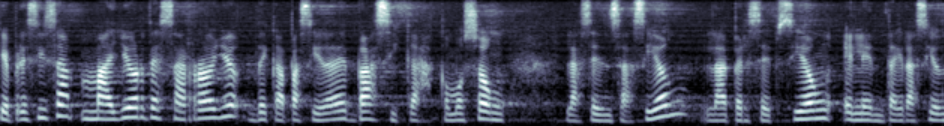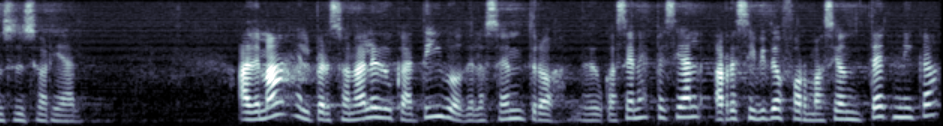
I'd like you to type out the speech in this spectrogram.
que precisa mayor desarrollo de capacidades básicas, como son la sensación, la percepción y la integración sensorial. Además, el personal educativo de los centros de educación especial ha recibido formación técnica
